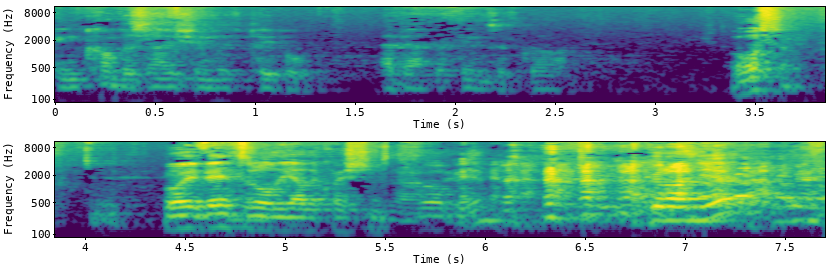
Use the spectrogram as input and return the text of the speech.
in conversation with people about the things of God. Awesome. Yeah. Well, you've answered all the other questions as well, Ben. Good on you.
